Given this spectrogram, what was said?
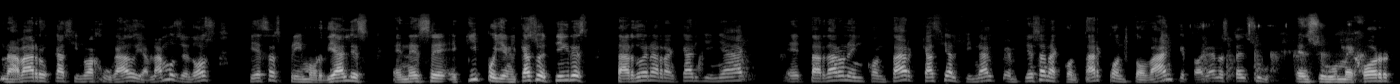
Navarro casi no ha jugado y hablamos de dos piezas primordiales en ese equipo. Y en el caso de Tigres, tardó en arrancar Gignac, eh, tardaron en contar, casi al final empiezan a contar con Tobán, que todavía no está en su, en su mejor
